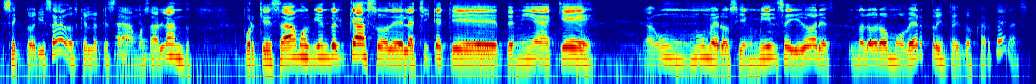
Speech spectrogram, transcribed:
sectorizados, que es lo que estábamos Exacto. hablando. Porque estábamos viendo el caso de la chica que tenía que un número, 100 mil seguidores, y no logró mover 32 carteras.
